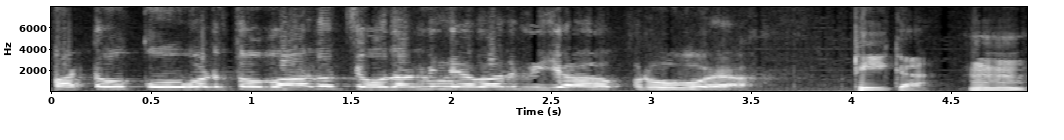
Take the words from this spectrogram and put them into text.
ਬਟ ਉਹ ਕੋਵਿਡ ਤੋਂ ਬਾਅਦ ਉਹ 14 ਮਹੀਨਿਆਂ ਬਾਅਦ ਵੀਜ਼ਾ ਅਪਰੂਵ ਹੋਇਆ। ਠੀਕ ਹੈ ਹੂੰ ਹੂੰ।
